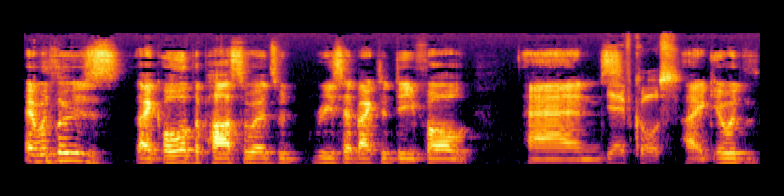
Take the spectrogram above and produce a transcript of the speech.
It would lose like all of the passwords would reset back to default, and Yeah, of course. like it would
